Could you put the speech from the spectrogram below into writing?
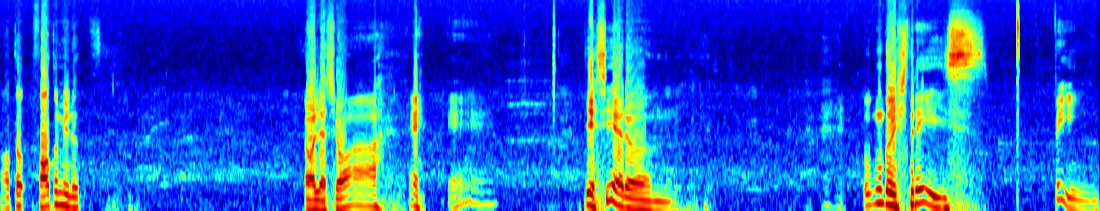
Falta, falta um minuto. Olha só. Terceiro. Um, dois, três. Pim.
